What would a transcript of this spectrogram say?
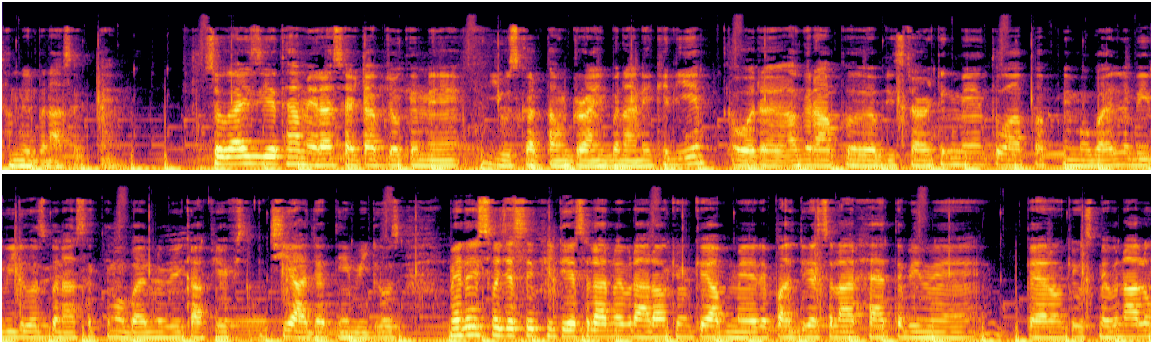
थंबनेल बना सकते हैं। सो so गाइज़ ये था मेरा सेटअप जो कि मैं यूज़ करता हूँ ड्राइंग बनाने के लिए। और अगर आप अभी स्टार्टिंग में तो आप अपने मोबाइल में भी वीडियोस बना सकते हैं। मोबाइल में भी काफ़ी अच्छी आ जाती हैं वीडियोस मैं तो इस वजह से फिर डी में बना रहा हूँ, क्योंकि अब मेरे पास डीएसएलआर है, तभी मैं कह रहा हूँ कि उसमें बना लूँ।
